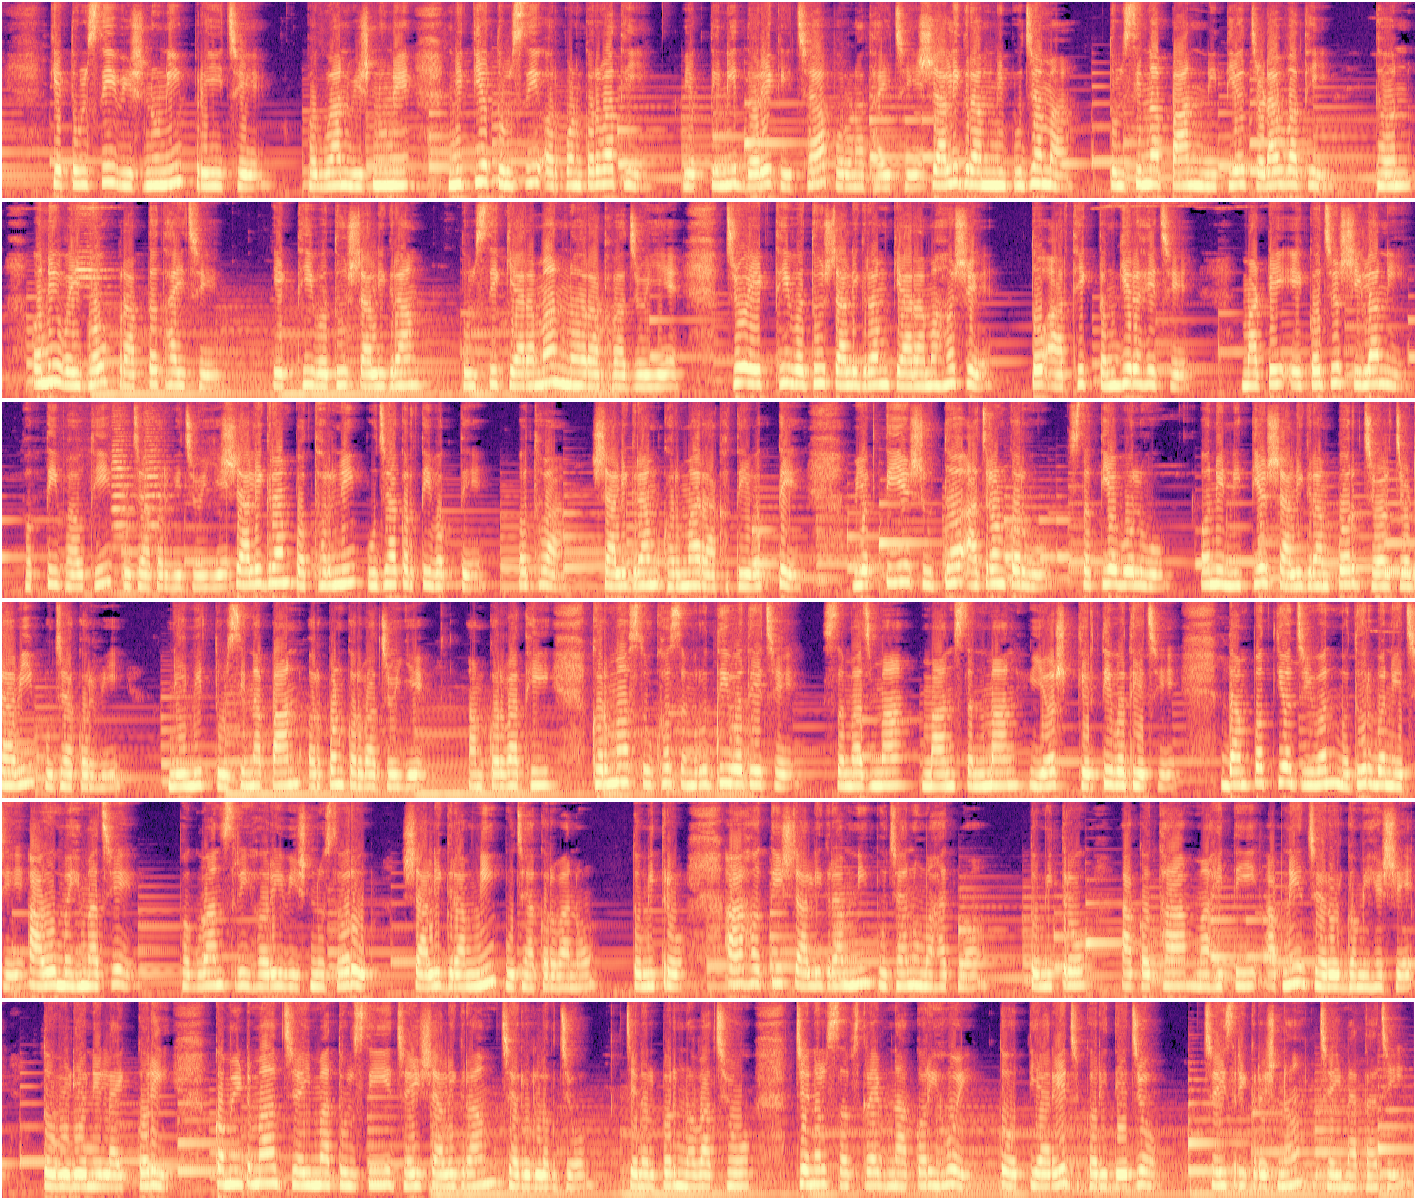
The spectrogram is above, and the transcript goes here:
કે તુલસી વિષ્ણુની પ્રિય છે. ભગવાન વિષ્ણુને નિત્ય તુલસી અર્પણ કરવાથી વ્યક્તિની દરેક ઈચ્છા પૂર્ણ થાય છે. શાલિગ્રામની પૂજામાં તુલસીના પાન નિત્ય ચડાવવાથી ધન અને વૈભવ પ્રાપ્ત થાય છે. એકથી વધુ શાલિગ્રામ તુલસી ક્યારામાં ન રાખવા જોઈએ. જો એકથી વધુ શાલિગ્રામ ક્યારામાં હશે, તો આર્થિક તંગી રહે છે. માટે એક જ શિલાની ભક્તિભાવથી પૂજા કરવી જોઈએ. શાલિગ્રામ પથ્થરની પૂજા કરતી વખતે અથવા શાલિગ્રામ ઘરમાં રાખતી વખતે વ્યક્તિએ શુદ્ધ આચરણ કરવું, સત્ય બોલવું અને નિત્ય શાલિગ્રામ પર જળ ચઢાવી પૂજા કરવી. નિયમિત તુલસીના પાન અર્પણ કરવા જોઈએ. આમ કરવાથી ઘરમાં સુખ સમૃદ્ધિ વધે છે. સમાજમાં માન સન્માન, યશ, કીર્તિ વધે છે. દાંપત્ય જીવન મધુર બને છે. આવો મહિમા છે. ભગવાન શ્રી હરિ વિષ્ણુ સ્વરૂપ શાલિગ્રામની પૂજા કરવાનો. તો મિત્રો, આ હતી શાલિગ્રામની પૂજાનું મહાત્મ્ય. તો મિત્રો, આ કથા, માહિતી આપને જરૂર ગમી હશે. તો વિડીયોને લાઈક કરી કમેન્ટમાં જય માં તુલસી, જય શાલિગ્રામ જરૂર લખજો. ચેનલ પર નવા છો, ચેનલ સબસ્ક્રાઈબ ના કરી હોય તો અત્યારે જ કરી દેજો. જય શ્રી કૃષ્ણ, જય માતાજી.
